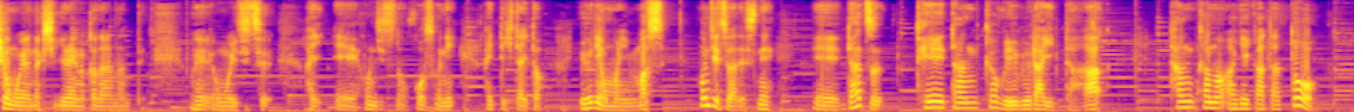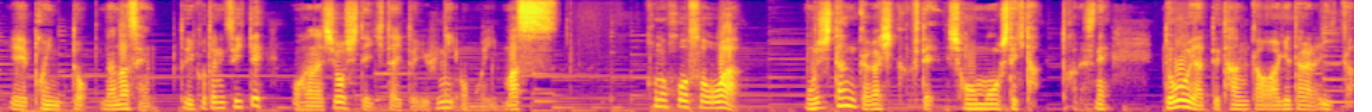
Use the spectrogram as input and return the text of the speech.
今日もやんなくちゃいけないのかななんて、え、思いつつ、はい、えー、本日の放送に入っていきたいというふうに思います。本日はですね、えー、脱低単価ウェブライター、単価の上げ方と、えー、ポイント7選ということについてお話をしていきたいというふうに思います。この放送は、文字単価が低くて消耗してきたとかですね、どうやって単価を上げたらいいか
